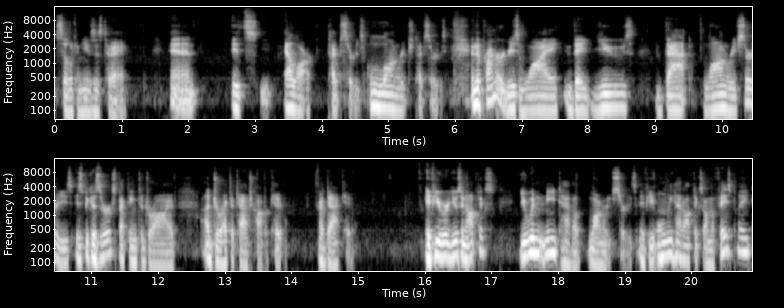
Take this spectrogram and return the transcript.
silicon uses today, and it's LR type SerDes, long reach type SerDes. And the primary reason why they use that long reach SerDes is because they're expecting to drive a direct attached copper cable, a DAC cable. If you were using optics, you wouldn't need to have a long reach SerDes. If you only had optics on the faceplate,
